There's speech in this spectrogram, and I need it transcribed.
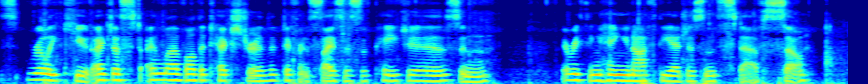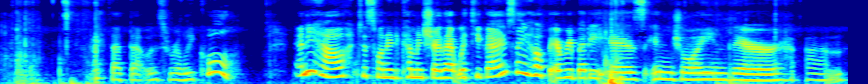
it's really cute. I just, I love all the texture, the different sizes of pages and everything hanging off the edges and stuff. So I thought that was really cool. Anyhow, just wanted to come and share that with you guys. I hope everybody is enjoying their um,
